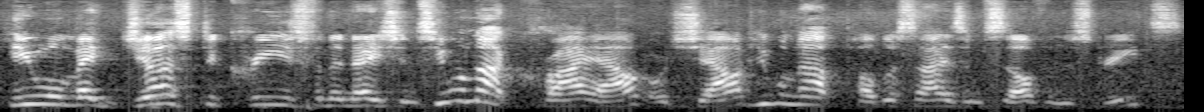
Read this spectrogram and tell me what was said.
he will make just decrees for the nations. He will not cry out or shout. He will not publicize himself in the streets.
